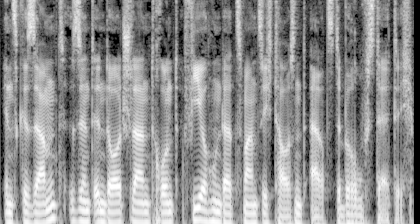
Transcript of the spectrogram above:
Insgesamt sind in Deutschland rund 420.000 Ärzte berufstätig.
